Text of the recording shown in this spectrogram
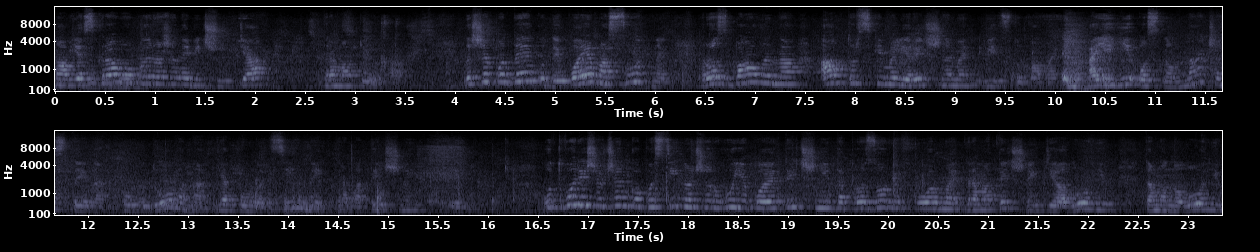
мав яскраво виражене відчуття драматурга. Лише подекуди поема Сотник розбавлена авторськими ліричними відступами, а її основна частина побудована як повноцінний драматичний твір. У творі Шевченко постійно чергує поетичні та прозові форми драматичних діалогів та монологів,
